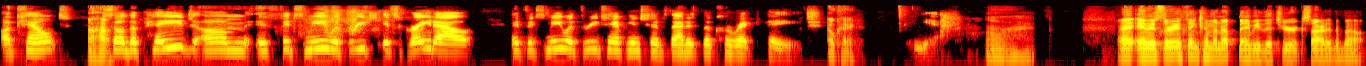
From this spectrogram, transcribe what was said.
account. Uh-huh. So the page, um, if it's me with three, it's grayed out. If it's me with three championships, that is the correct page. Okay. Yeah. All right. Uh, and is there anything coming up maybe that you're excited about?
